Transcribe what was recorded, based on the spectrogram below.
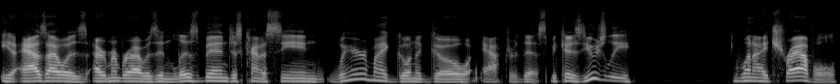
you know, as I was, I remember I was in Lisbon, just kind of seeing where am I going to go after this? Because usually, when I travel,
